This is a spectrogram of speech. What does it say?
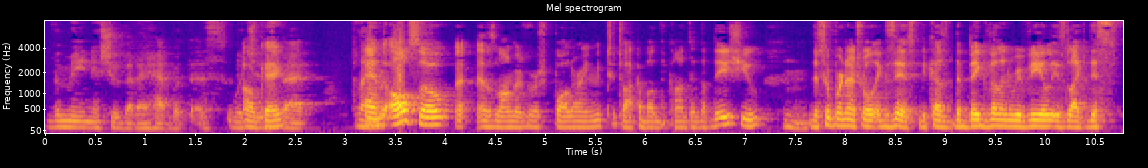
the main issue that I had with this, which Okay. is that. And also, as long as we're spoilering to talk about the content of the issue, Mm-hmm. the supernatural exists because the big villain reveal is like this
